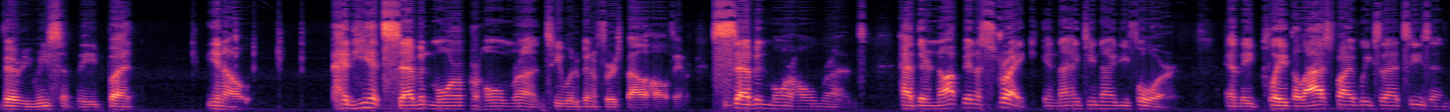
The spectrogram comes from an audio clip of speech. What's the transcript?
very recently. But you know, had he hit seven more home runs, he would have been a first ballot Hall of Famer. Seven more home runs. Had there not been a strike in 1994 and they played the last five weeks of that season,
